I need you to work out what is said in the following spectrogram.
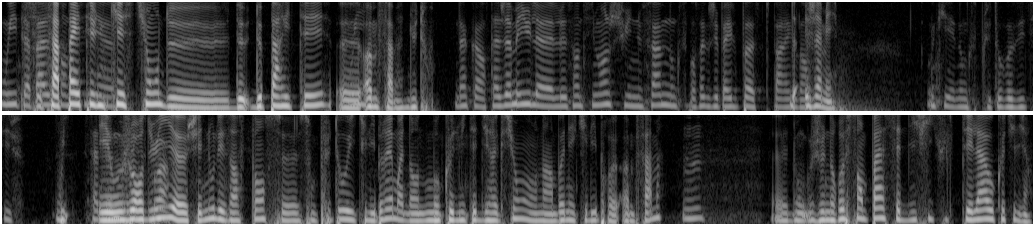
Oui, ça n'a pas été une euh, question de, de, de parité euh, Oui. homme-femme du tout. D'accord. T'as jamais eu la- le sentiment, je suis une femme, donc c'est pour ça que j'ai pas eu le poste, par exemple? Jamais. Ok, donc c'est plutôt positif. Oui. Ça Et aujourd'hui, euh, chez nous, les instances euh, sont plutôt équilibrées. Moi, dans mon comité de direction, on a un bon équilibre euh, homme-femme. Euh, donc, je ne ressens pas cette difficulté-là au quotidien.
